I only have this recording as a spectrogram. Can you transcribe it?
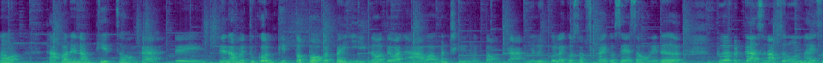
เนาะ ถ้าเขาแนะนำผิดสหองก็ได้แนะนำให้ทุกคนผิดต่อๆกันไปอีกเนาะแต่ว่าถ้าว่ามันถือมันต้องกะอย่าลืมกดไลค์กด Subscribe กดแชร์สหองในเด้อเพื่อเป็นการสนับสนุนให้ส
